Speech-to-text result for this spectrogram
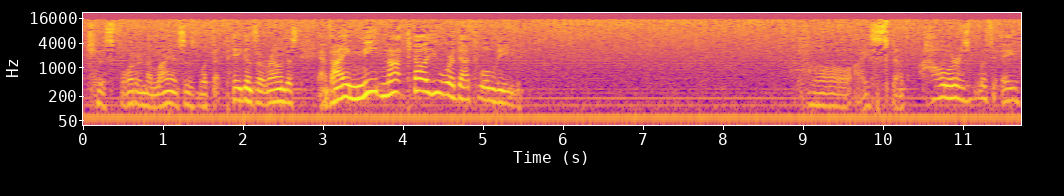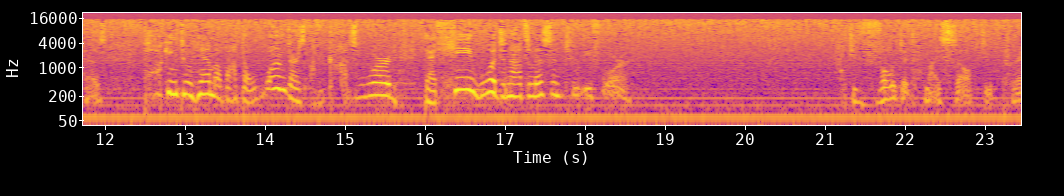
He kept his foreign alliances with the pagans around us, and I need not tell you where that will lead. Oh, I spent hours with Ahaz talking to him about the wonders of God's word that he would not listen to before. I devoted myself to praying and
